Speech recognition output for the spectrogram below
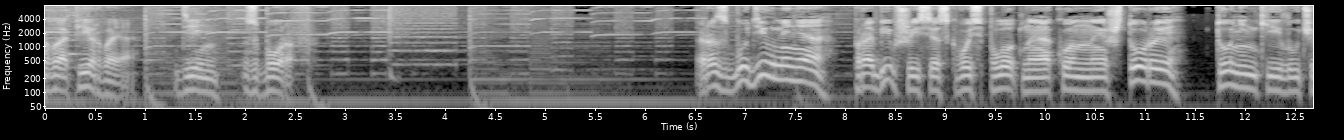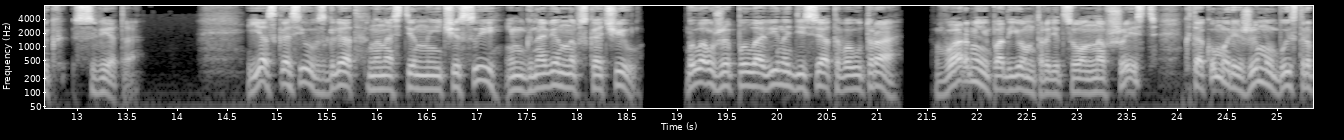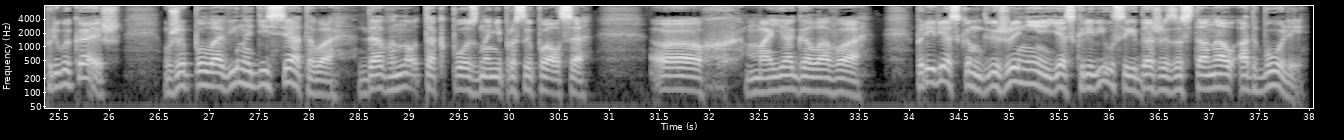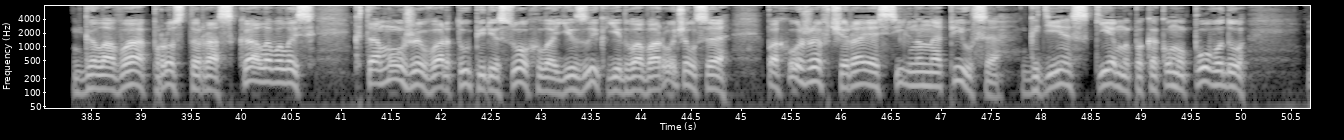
Глава первая. День сборов. Разбудил меня пробившийся сквозь плотные оконные шторы тоненький лучик света. Я скосил взгляд на настенные часы и мгновенно вскочил. Была уже половина десятого утра. В армии подъем традиционно в шесть, к такому режиму быстро привыкаешь. Уже половина десятого, давно так поздно не просыпался. Ох, моя голова. При резком движении я скривился и даже застонал от боли. Голова просто раскалывалась, к тому же во рту пересохло, язык едва ворочался. Похоже, вчера я сильно напился. Где, с кем и по какому поводу –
